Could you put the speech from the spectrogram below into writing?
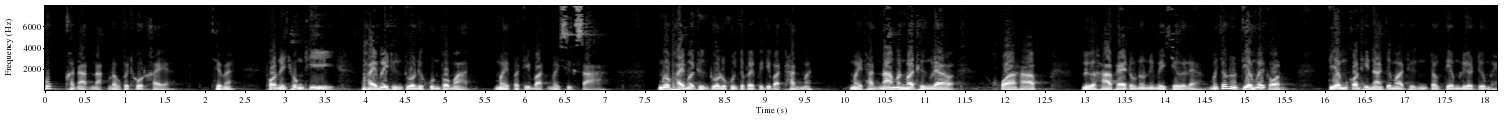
ทุกข์ขนาดหนักแล้วไปโทษใครอะใช่ไหมเพราะในช่วงที่ภัยไม่ถึงตัวนี่คุณประมาทไม่ปฏิบัติไม่ศึกษา เมื่อภัยมาถึงตัวเราคุณจะไปปฏิบัติทันไหมไม่ทันน้ำมันมาถึงแล้วคว้าหา เรือหาแพตรงนั้นนี่ไม่เจอแล้ว มันต้องเตรียมไว้ก่อน เตรียมก่อนที่น้ำจะมาถึง ต้องเตรียมเรือเตรียมแพ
